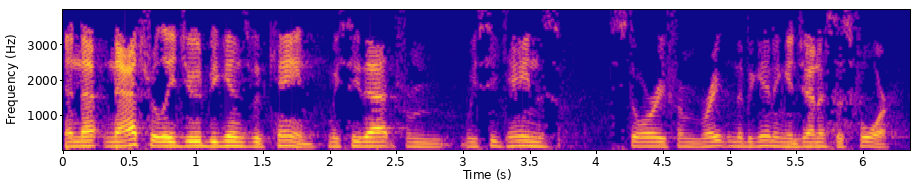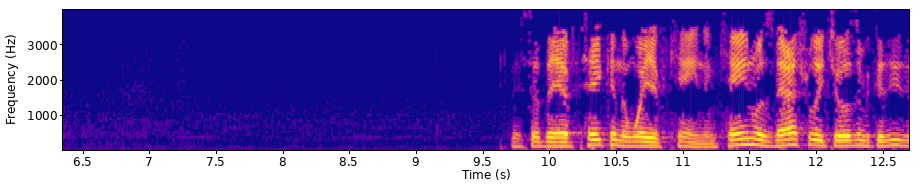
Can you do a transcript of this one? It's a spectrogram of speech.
And that naturally Jude begins with Cain. We see that from we see Cain's story from right in the beginning in Genesis 4. They said they have taken the way of Cain. And Cain was naturally chosen because he's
